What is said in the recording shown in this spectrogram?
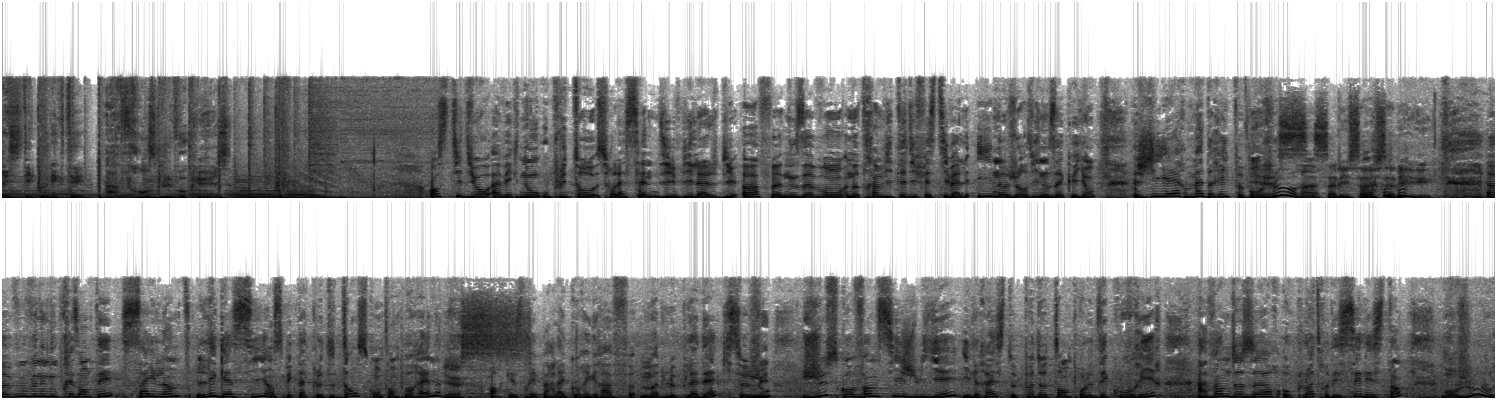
Restez connectés à France Bleu Vaucluse. En studio avec nous, ou plutôt sur la scène du village du Off, nous avons notre invité du festival IN. Aujourd'hui, nous accueillons JR Madrip. Bonjour. Yes. Salut, salut, salut. Euh, vous venez nous présenter Silent Legacy, un spectacle de danse contemporaine Yes. orchestré par la chorégraphe Maud Le Pladet qui se joue jusqu'au 26 juillet. Il reste peu de temps pour le découvrir à 22h au cloître des Célestins. Bonjour.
